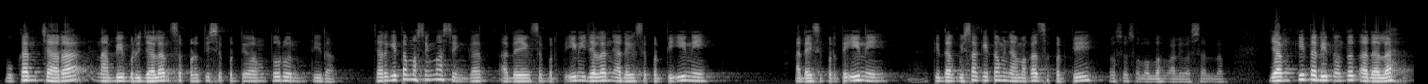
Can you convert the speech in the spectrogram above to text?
Bukan cara Nabi berjalan seperti seperti orang turun, tidak. Cara kita masing-masing kan, ada yang seperti ini jalannya, ada yang seperti ini. Ada yang seperti ini. Tidak bisa kita menyamakan seperti Rasulullah SAW. Yang kita dituntut adalah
